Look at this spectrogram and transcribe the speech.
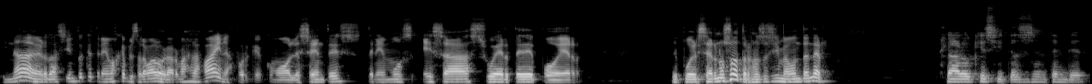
Y nada, de verdad, siento que tenemos que empezar a valorar más las vainas, porque como adolescentes tenemos esa suerte de poder, de poder ser nosotros. No sé si me hago entender. Claro que sí, te haces entender.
